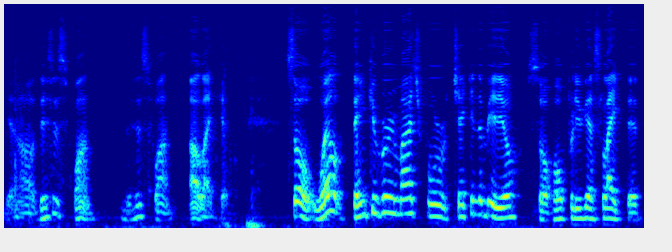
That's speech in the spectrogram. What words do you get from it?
You know, this is fun. This is fun. I like it. So, well, thank you very much for checking the video. So hopefully you guys liked it.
